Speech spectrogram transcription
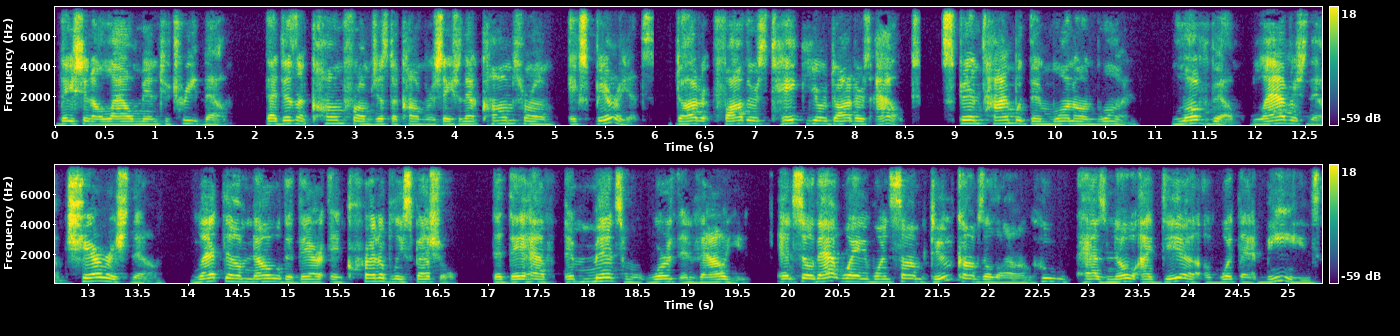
they should allow men to treat them. That doesn't come from just a conversation, that comes from experience. Daughter, fathers, take your daughters out, spend time with them one on one, love them, lavish them, cherish them, let them know that they're incredibly special, that they have immense worth and value. And so that way, when some dude comes along who has no idea of what that means,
